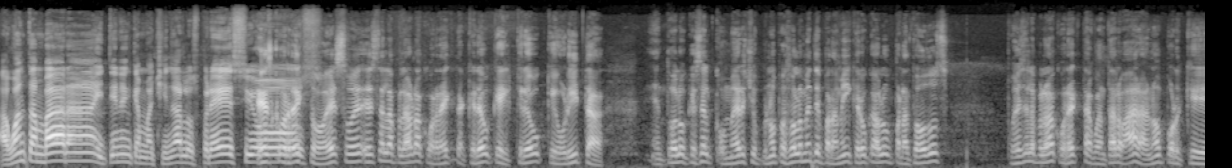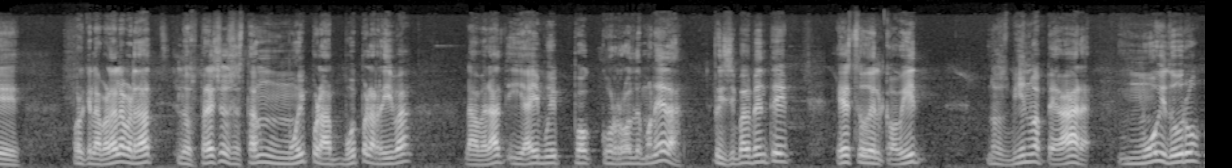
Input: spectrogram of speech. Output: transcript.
¿Aguantan vara y tienen que machinar los precios? Es correcto, eso es, esa es la palabra correcta. Creo que, creo que ahorita, en todo lo que es el comercio, no pues solamente para mí, creo que hablo para todos, pues esa es la palabra correcta, aguantar vara, ¿no? Porque, porque la verdad, la verdad, los precios están muy por, muy por arriba, la verdad, y hay muy poco rol de moneda. Principalmente esto del COVID nos vino a pegar muy duro.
